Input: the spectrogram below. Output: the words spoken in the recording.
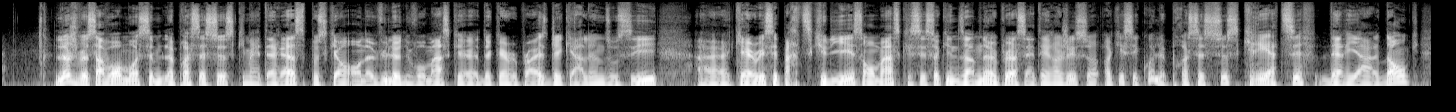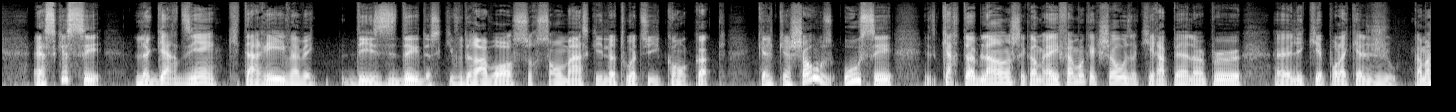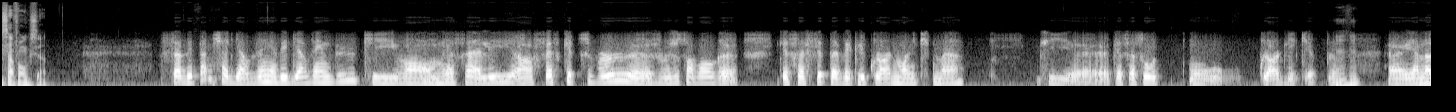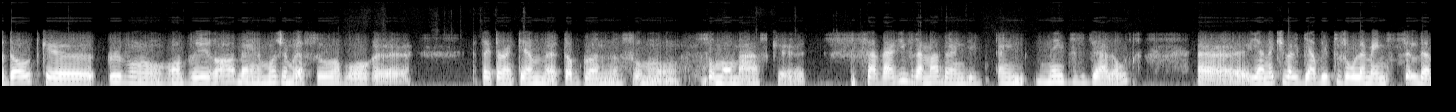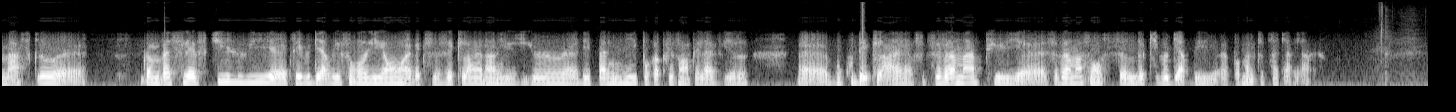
Là, je veux savoir, moi, c'est le processus qui m'intéresse, puisqu'on on a vu le nouveau masque de Carey Price, Jake Allen aussi. Euh, Carey, c'est particulier, son masque, et c'est ça qui nous a amené un peu à s'interroger sur, OK, c'est quoi le processus créatif derrière? Donc, est-ce que c'est le gardien qui t'arrive avec des idées de ce qu'il voudrait avoir sur son masque, et là, toi, tu y concoctes quelque chose, ou c'est carte blanche, c'est comme, hey, fais-moi quelque chose qui rappelle un peu euh, l'équipe pour laquelle je joue? Comment ça fonctionne? Ça dépend de chaque gardien. Il y a des gardiens de but qui vont me laisser aller. Ah, fais ce que tu veux. Euh, je veux juste savoir euh, que ça fit avec les couleurs de mon équipement. Puis euh, que ça soit aux, aux couleurs de l'équipe. Mhm. Euh, Il y en a d'autres que eux vont, vont dire Ah ben moi j'aimerais ça avoir euh, peut-être un thème Top Gun là, sur mon sur mon masque. Ça varie vraiment d'un un individu à l'autre. Euh, Il y en a qui veulent garder toujours le même style de masque. Là, euh, comme Vasilevski, lui, euh, tu sais, veut garder son lion avec ses éclairs dans les yeux, euh, des palmiers pour représenter la ville, euh, beaucoup d'éclairs. C'est vraiment puis euh, c'est vraiment son style là, qu'il veut garder pas mal toute sa carrière.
